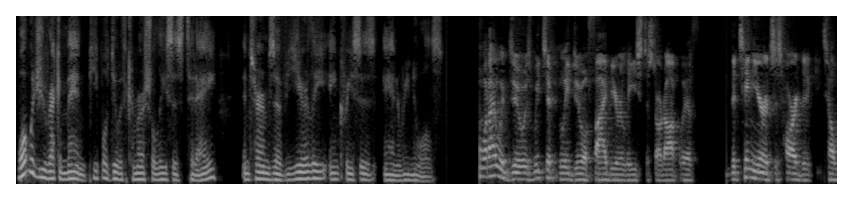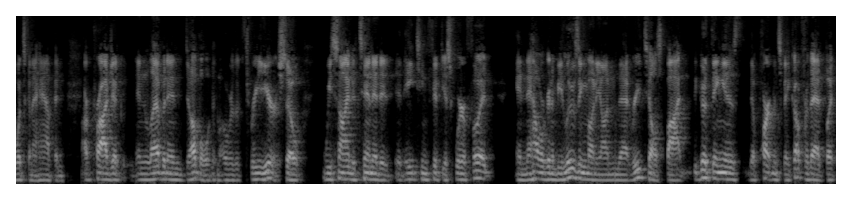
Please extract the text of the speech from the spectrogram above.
What would you recommend people do with commercial leases today in terms of yearly increases and renewals? What I would do is we typically do a five year lease to start off with. The 10 year, it's just hard to tell what's going to happen. Our project in Lebanon doubled over the three years. So we signed a tenant at, at 1850 a square foot, and now we're going to be losing money on that retail spot. The good thing is the apartments make up for that, but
